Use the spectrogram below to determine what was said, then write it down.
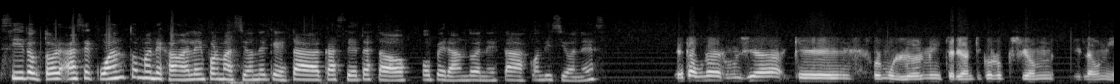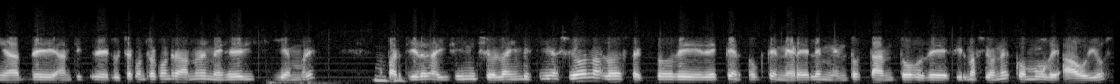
Sí, doctor, ¿hace cuánto manejaban la información de que esta caseta estaba operando en estas condiciones? Esta es una denuncia que formuló el Ministerio de Anticorrupción y la Unidad de, de Lucha contra el Contrabando en el mes de diciembre a partir de ahí se inició la investigación a los efectos de, obtener elementos tanto de filmaciones como de audios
